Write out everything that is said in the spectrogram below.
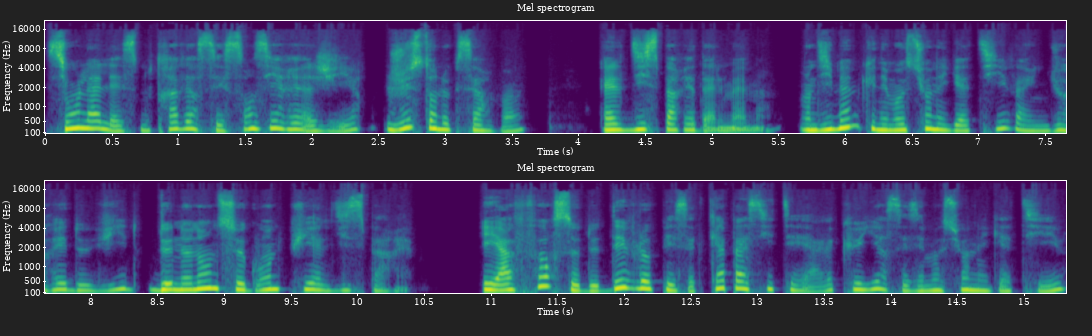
Si on la laisse nous traverser sans y réagir, juste en l'observant, elle disparaît d'elle-même. On dit même qu'une émotion négative a une durée de vie de 90 secondes puis elle disparaît. Et à force de développer cette capacité à accueillir ces émotions négatives,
